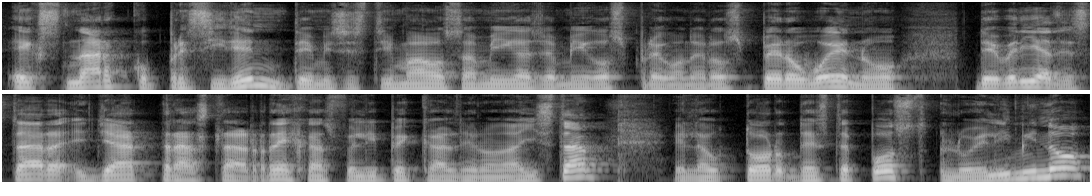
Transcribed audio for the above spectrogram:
ex narco presidente, mis estimados amigas y amigos pregoneros. Pero bueno, debería de estar ya tras las rejas Felipe Calderón. Ahí está, el autor de este post lo eliminó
